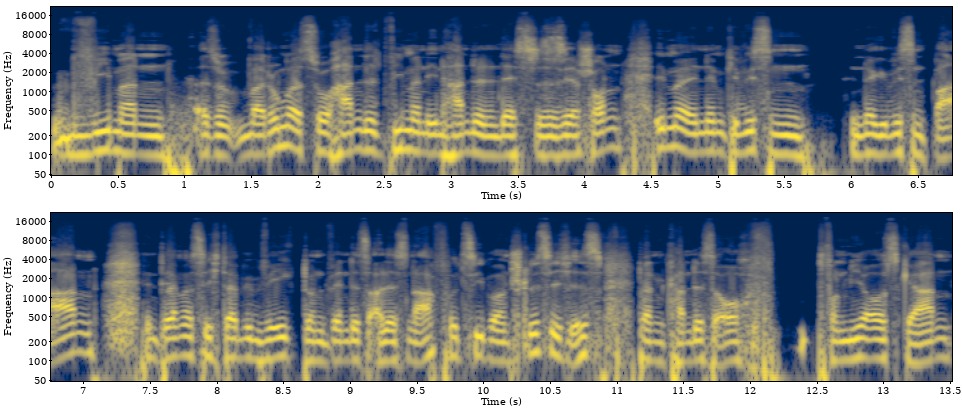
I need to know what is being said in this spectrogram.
wie man, also warum er so handelt, wie man ihn handeln lässt. Das ist ja schon immer in einem gewissen in einer gewissen Bahn, in der man sich da bewegt und wenn das alles nachvollziehbar und schlüssig ist, dann kann das auch von mir aus gern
